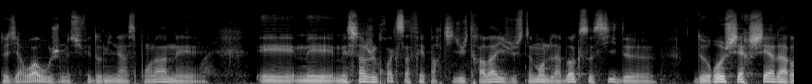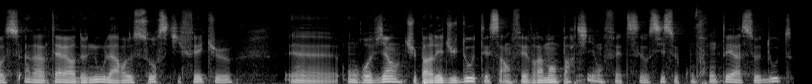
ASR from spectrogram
de dire waouh, je me suis fait dominer à ce point-là. Mais, et, mais, mais ça, je crois que ça fait partie du travail justement de la boxe aussi, de, de rechercher à l'intérieur de nous la ressource qui fait que euh, on revient. Tu parlais du doute et ça en fait vraiment partie en fait. C'est aussi se confronter à ce doute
